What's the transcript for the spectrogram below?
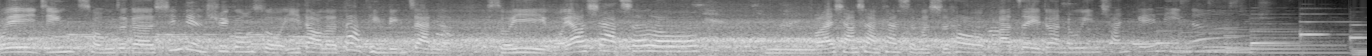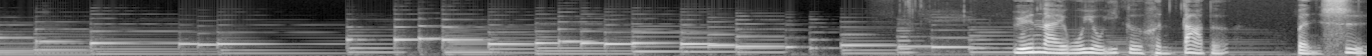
我也已经从这个新店区公所移到了大平林站了，所以我要下车喽。嗯，我来想想看，什么时候把这一段录音传给你呢？原来我有一个很大的本事，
